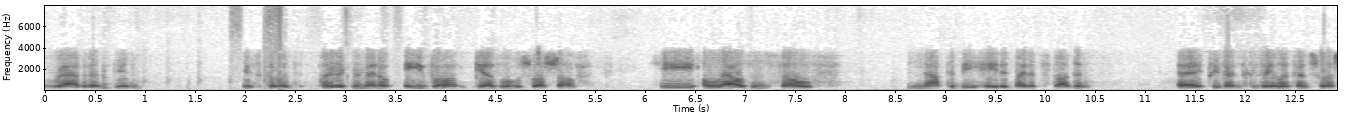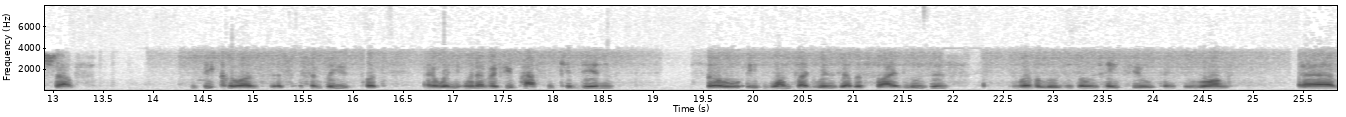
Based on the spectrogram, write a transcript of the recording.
rather than din is good. Perik mimeno eva gezel v'shvashav. He allows himself not to be hated by the tzaddim. Uh, he prevents gzela, prevents shvashav because uh, simply put, uh, when, whenever if you pass in Kedin, so one side wins, the other side loses. Whoever loses always hates you, thinks you're wrong. Um,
